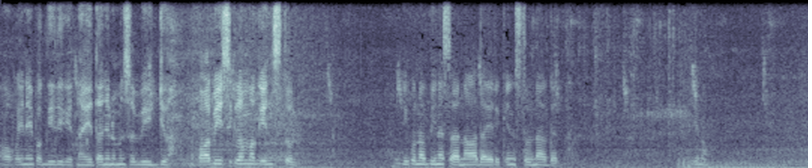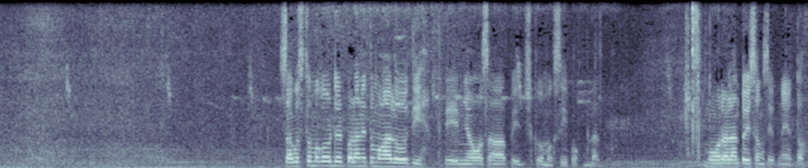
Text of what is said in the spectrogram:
Okay na yung pagdidikit. Nakita nyo naman sa video. Napaka basic lang mag-install. Hindi ko na binasa. Naka-direct install na agad. Yun o. Sa gusto mag-order pala nito mga lodi, PM nyo ako sa page ko, Magsipok Vlog. Mura lang to isang set na ito.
